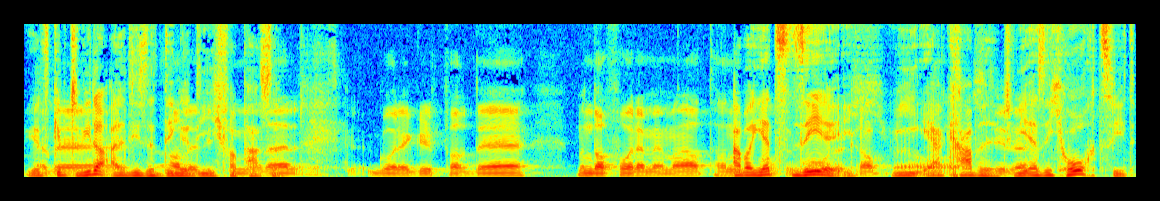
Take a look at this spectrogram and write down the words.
jetzt gibt es wieder all diese Dinge, die ich verpasse. Aber jetzt sehe ich, wie er krabbelt, wie er sich hochzieht.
